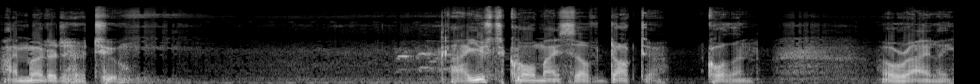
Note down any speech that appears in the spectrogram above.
I murdered her too. I used to call myself Dr. Colin O'Reilly,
